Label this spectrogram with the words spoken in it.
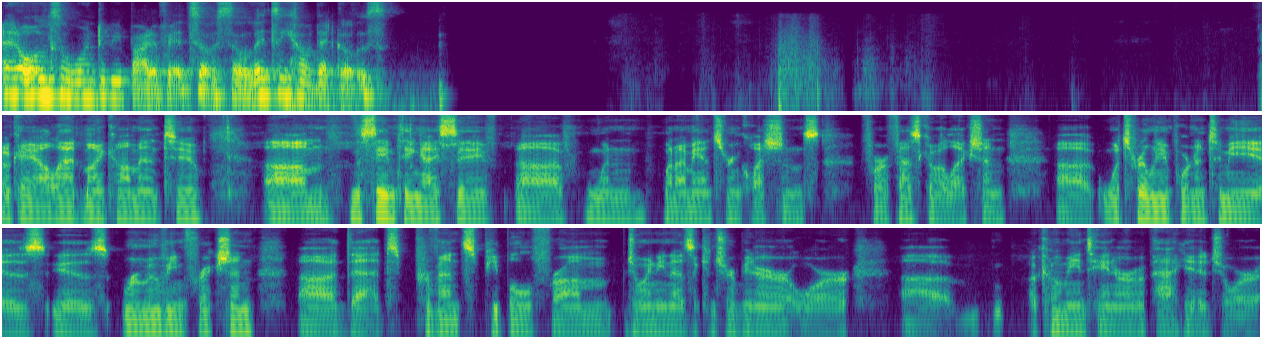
I also want to be part of it. So, so let's see how that goes. Okay, I'll add my comment too. Um, the same thing I say uh, when when I'm answering questions for a FESCO election. Uh, what's really important to me is is removing friction uh, that prevents people from joining as a contributor or uh, a co-maintainer of a package or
